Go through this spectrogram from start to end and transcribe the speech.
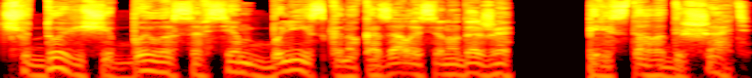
Чудовище было совсем близко, но, казалось, оно даже перестало дышать.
